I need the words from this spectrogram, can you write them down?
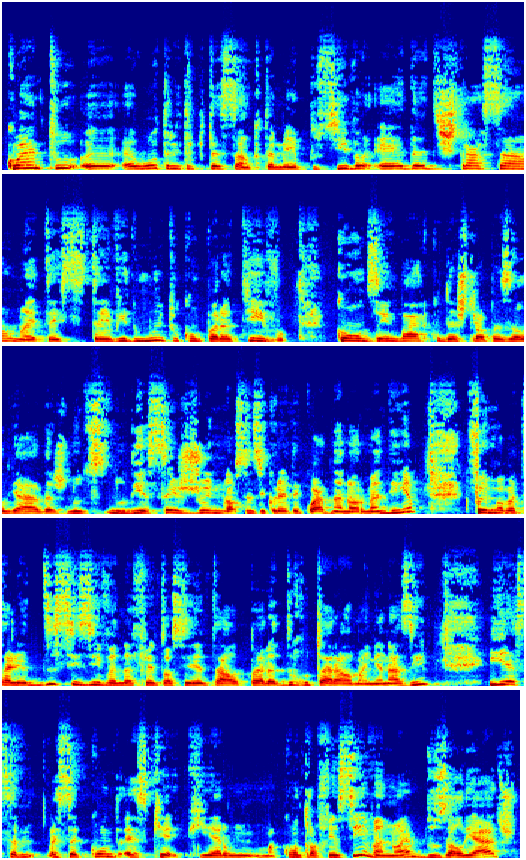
quanto uh, a outra interpretação que também é possível é da distração, não é? Tem, tem havido muito comparativo com o desembarque das tropas aliadas no, no dia 6 de junho de 1944 na Normandia, que foi uma batalha decisiva na frente ocidental para derrotar a Alemanha nazi, e essa, essa, essa que, que era uma contraofensiva, não é, dos aliados,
